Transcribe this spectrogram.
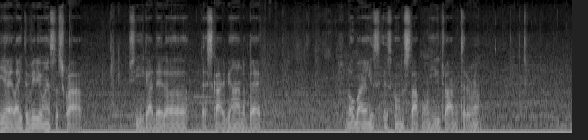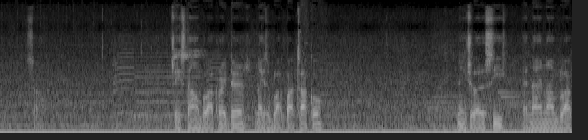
Yeah, like the video and subscribe. See, you got that uh that Scotty behind the back. Nobody is, is going to stop him when he driving to the rim. So, chase down block right there. Nice block by Tacko. Then you should let us see that 9-9 block.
